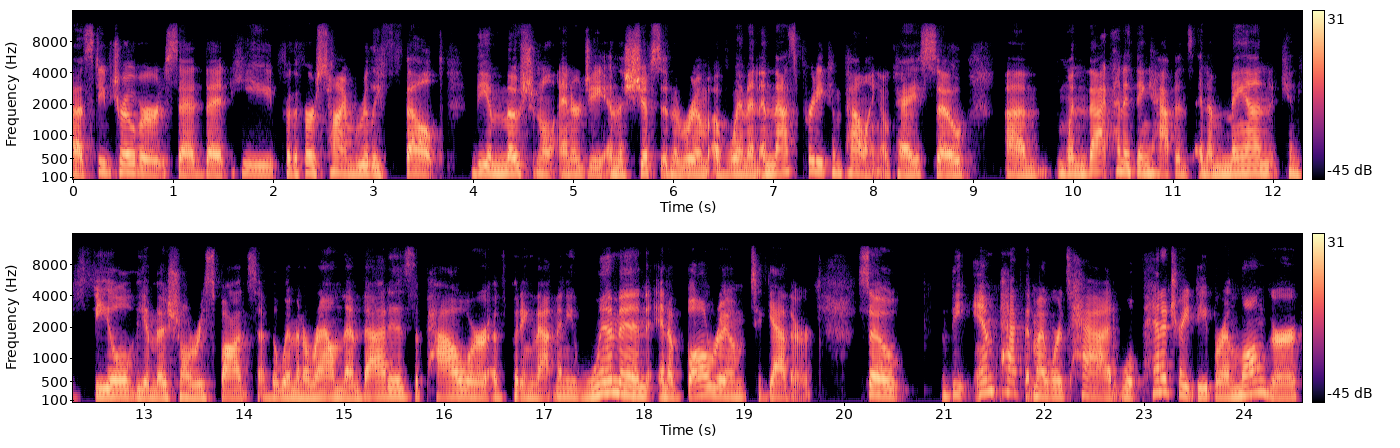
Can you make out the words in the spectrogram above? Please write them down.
uh, Steve Trover said that he, for the first time, really felt the emotional energy and the shifts in the room of women. And that's pretty compelling. Okay. So um, when that kind of thing happens and a man can feel the emotional response of the women around them, that is the power of putting that many women in a ballroom together. So the impact that my words had will penetrate deeper and longer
